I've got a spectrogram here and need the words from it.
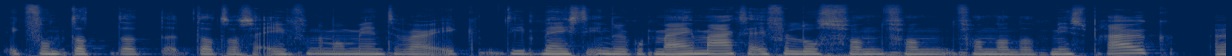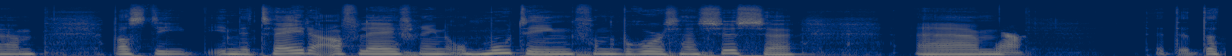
ik vond dat, dat, dat, was een van de momenten waar ik die het meeste indruk op mij maakte. Even los van, van, van dan dat misbruik. was die in de tweede aflevering de ontmoeting van de broers en zussen. Ja. Dat,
